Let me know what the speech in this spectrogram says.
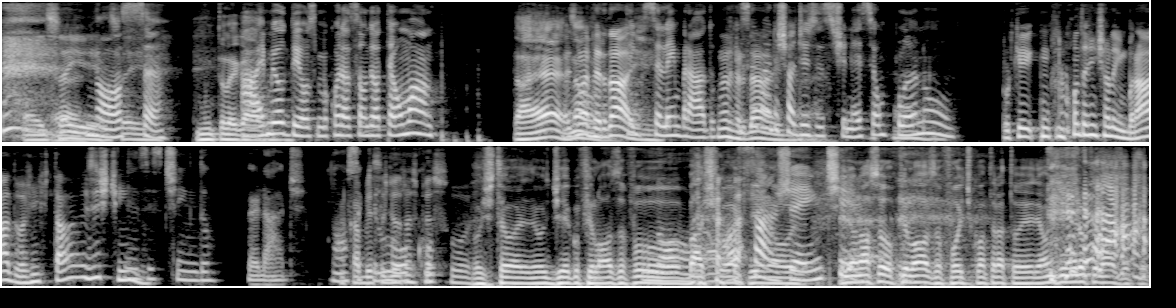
É isso aí. é isso aí. Nossa. Muito legal. Ai, meu Deus, meu coração deu até uma. Ah, é? Mas não, é verdade? Tem que ser lembrado. Não é Porque Você vai verdade? deixar de existir, né? Esse é um plano Porque enquanto a gente é lembrado, a gente tá existindo. existindo. Verdade. Nossa, cabeça que de outras pessoas. Hoje o Diego filósofo Nossa, baixou aqui. né? gente. Ele é o nosso filósofo, hoje contratou ele. É um dinheiro filósofo.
